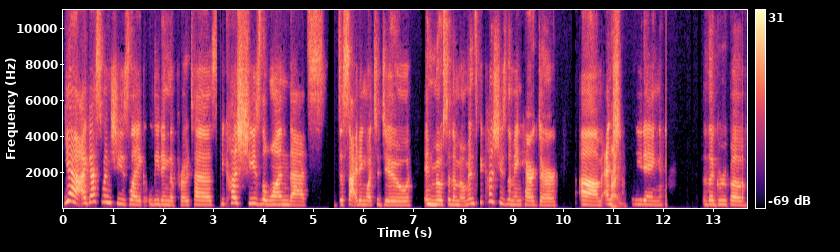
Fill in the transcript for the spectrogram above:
yeah, I guess when she's like leading the protest, because she's the one that's deciding what to do in most of the moments, because she's the main character, um, and Right. she's leading the group of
